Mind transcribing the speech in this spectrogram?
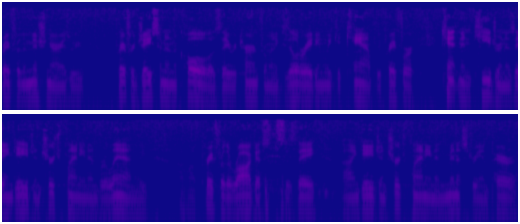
Pray for the missionaries. We pray for Jason and Nicole as they return from an exhilarating week at camp. We pray for Kenton and Kedron as they engage in church planting in Berlin. We uh, pray for the Rogists as they uh, engage in church planting and ministry in Paris.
